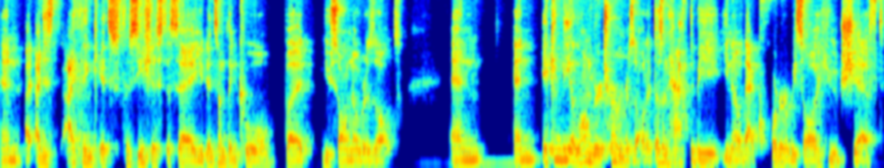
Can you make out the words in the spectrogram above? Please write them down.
And I, I just I think it's facetious to say you did something cool, but you saw no results. And and it can be a longer term result. It doesn't have to be, you know, that quarter we saw a huge shift.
